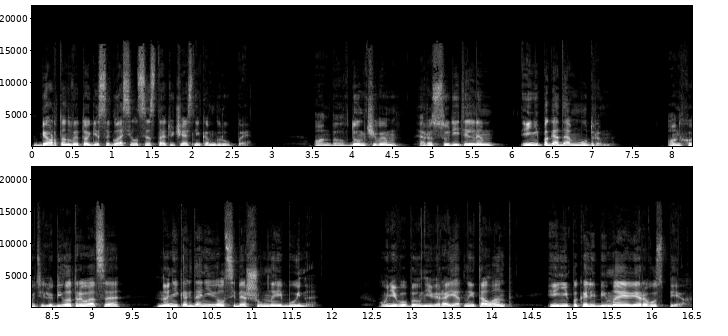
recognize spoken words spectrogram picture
Бертон в итоге согласился стать участником группы. Он был вдумчивым, рассудительным и не по годам мудрым. Он хоть и любил отрываться, но никогда не вел себя шумно и буйно. У него был невероятный талант и непоколебимая вера в успех.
